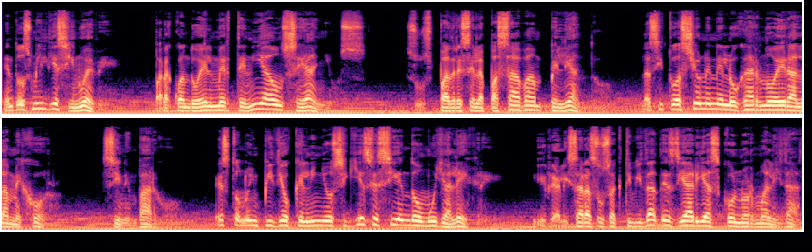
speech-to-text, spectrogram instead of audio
En 2019, para cuando Elmer tenía 11 años, sus padres se la pasaban peleando. La situación en el hogar no era la mejor. Sin embargo, esto no impidió que el niño siguiese siendo muy alegre y realizara sus actividades diarias con normalidad.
